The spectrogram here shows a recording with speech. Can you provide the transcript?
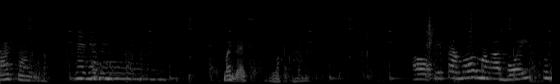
Gasang. Mag-asawa ka. Oh, kita mo mga boys, kung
